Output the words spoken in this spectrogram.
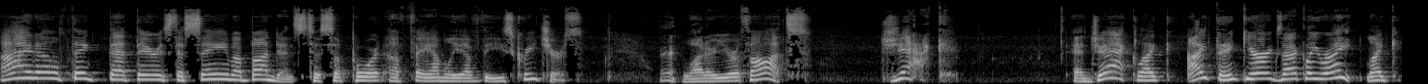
I don't think that there is the same abundance to support a family of these creatures. Eh. What are your thoughts? Jack. And Jack, like, I think you're exactly right. Like,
